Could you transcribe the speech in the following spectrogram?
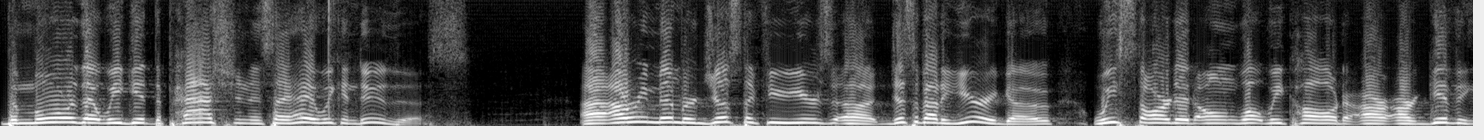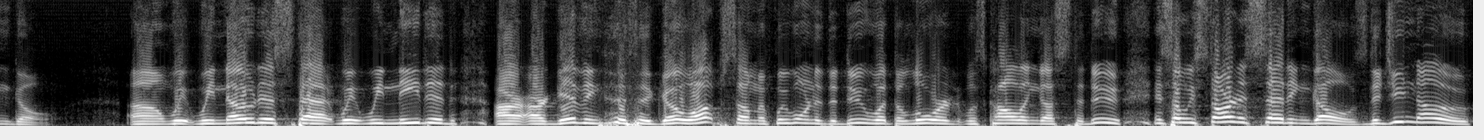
the more that we get the passion and say, hey, we can do this. I remember just a few years, uh, just about a year ago, we started on what we called our, our giving goal. Uh, we, we noticed that we, we needed our, our giving to go up some if we wanted to do what the Lord was calling us to do. And so we started setting goals. Did you know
